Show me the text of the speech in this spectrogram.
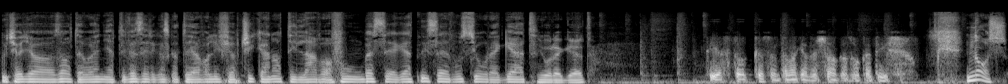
úgyhogy az Alteó ennyerti vezérigazgatójával, ifjabb Csikán Attilával fogunk beszélgetni. Szervusz, jó reggelt! Jó reggelt! Sziasztok, köszöntöm a kedves hallgatókat is. Nos,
